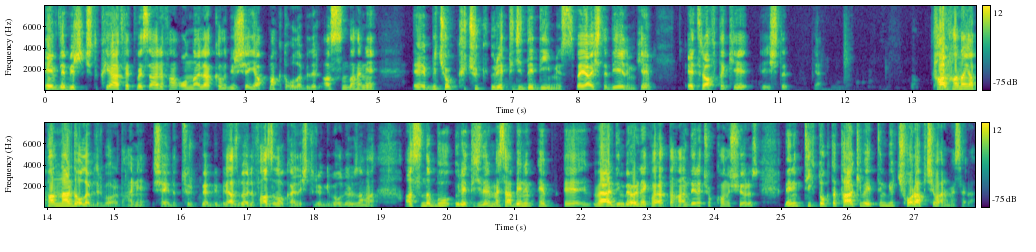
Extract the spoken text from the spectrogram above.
evde bir işte kıyafet vesaire falan onunla alakalı bir şey yapmak da olabilir. Aslında hani e, birçok küçük üretici dediğimiz veya işte diyelim ki etraftaki işte tarhana yapanlar da olabilir bu arada. Hani şeyde Türk ve biraz böyle fazla lokalleştiriyor gibi oluyoruz ama aslında bu üreticiler mesela benim hep e, verdiğim bir örnek var hatta Hande ile çok konuşuyoruz. Benim TikTok'ta takip ettiğim bir çorapçı var mesela.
